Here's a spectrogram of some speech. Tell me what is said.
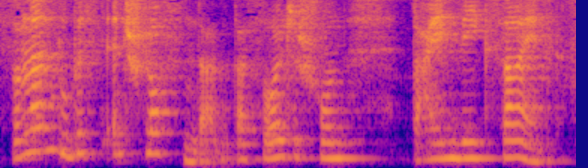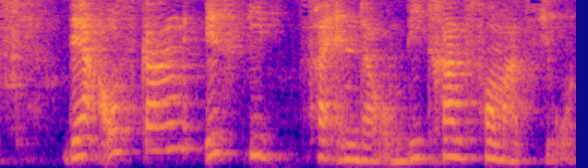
sondern du bist entschlossen dann. Das sollte schon dein Weg sein. Der Ausgang ist die Veränderung, die Transformation,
